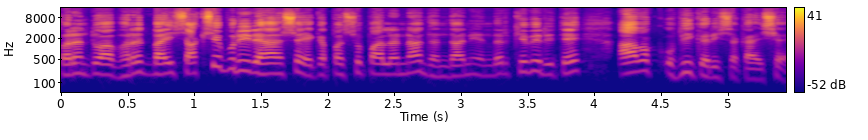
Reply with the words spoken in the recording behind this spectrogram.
પરંતુ આ ભરતભાઈ સાક્ષી પૂરી રહ્યા છે કે પશુપાલનના ધંધાની અંદર કેવી રીતે આવક ઊભી કરી શકાય છે.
